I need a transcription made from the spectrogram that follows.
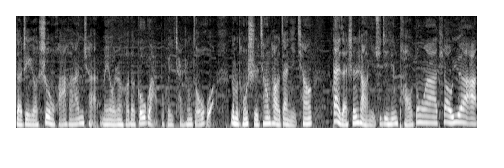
的这个顺滑和安全，没有任何的勾挂，不会产生走火。那么同时，枪套在你枪带在身上，你去进行跑动啊、跳跃啊，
